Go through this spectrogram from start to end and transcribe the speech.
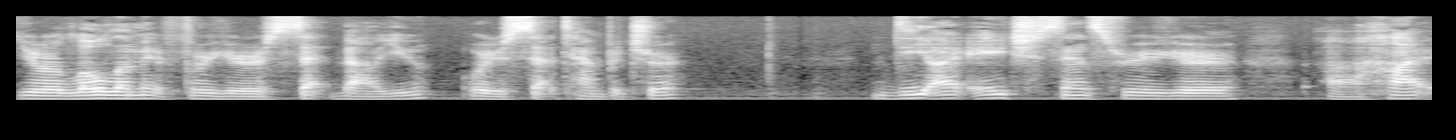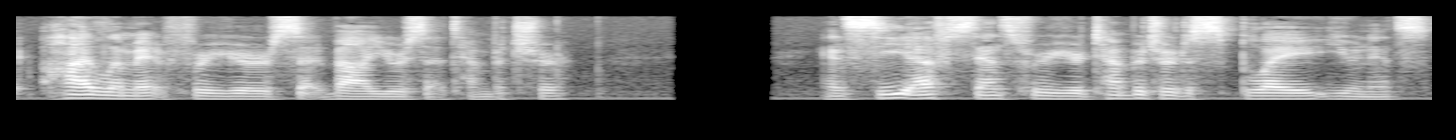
your low limit for your set value or your set temperature. DIH stands for your uh, high, high limit for your set value or set temperature. And CF stands for your temperature display units,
